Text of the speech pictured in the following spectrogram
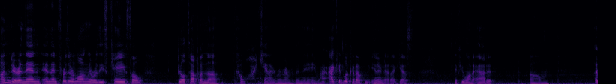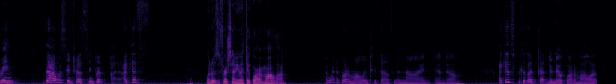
under and then and then further along there were these caves all built up on the oh why can't i remember the name i, I could look it up on the internet i guess if you want to add it um, i mean that was interesting but I, I guess When was the first time you went to Guatemala? I went to Guatemala in 2009, and um, I guess because I've gotten to know Guatemala,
